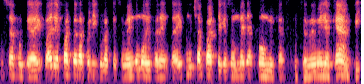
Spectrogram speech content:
o sea, porque hay varias partes de la película que se ven como diferentes, hay muchas partes que son medias cómicas, que se ven medio campy,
